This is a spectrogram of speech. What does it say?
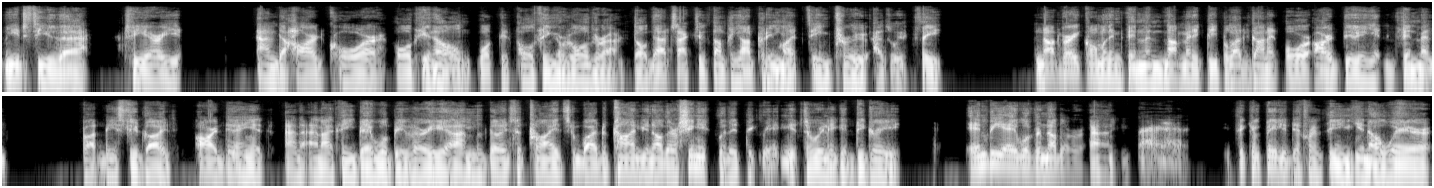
gives you the theory and the hardcore of, you know, what this whole thing revolves around. So that's actually something I put in my team through as we see. Not very common in Finland. Not many people have done it or are doing it in Finland, but these two guys are doing it. And, and I think they will be very, um, very surprised by the time, you know, they're finished with it. It's a really good degree. MBA was another, um, it's a completely different thing, you know, where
